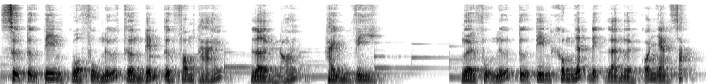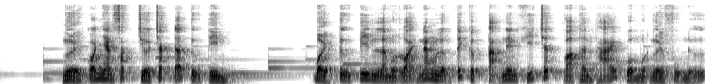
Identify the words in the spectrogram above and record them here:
Sự tự tin của phụ nữ thường đến từ phong thái, lời nói, hành vi. Người phụ nữ tự tin không nhất định là người có nhan sắc. Người có nhan sắc chưa chắc đã tự tin. Bởi tự tin là một loại năng lượng tích cực tạo nên khí chất và thần thái của một người phụ nữ.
